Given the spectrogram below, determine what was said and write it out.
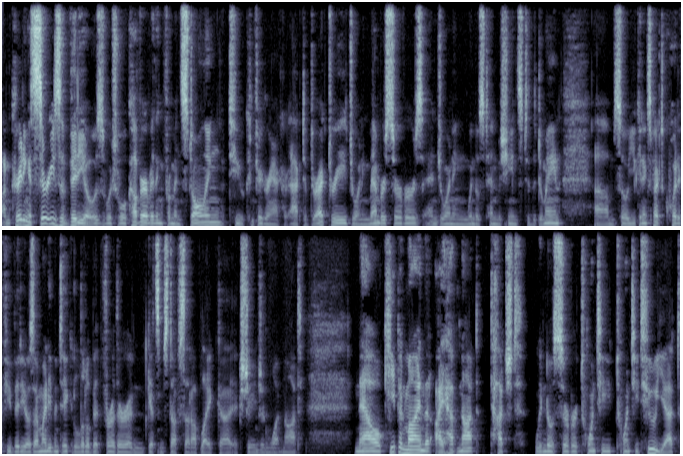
I'm creating a series of videos which will cover everything from installing to configuring Active Directory, joining member servers, and joining Windows 10 machines to the domain. Um, so you can expect quite a few videos. I might even take it a little bit further and get some stuff set up like uh, Exchange and whatnot. Now keep in mind that I have not touched Windows Server 2022 yet,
